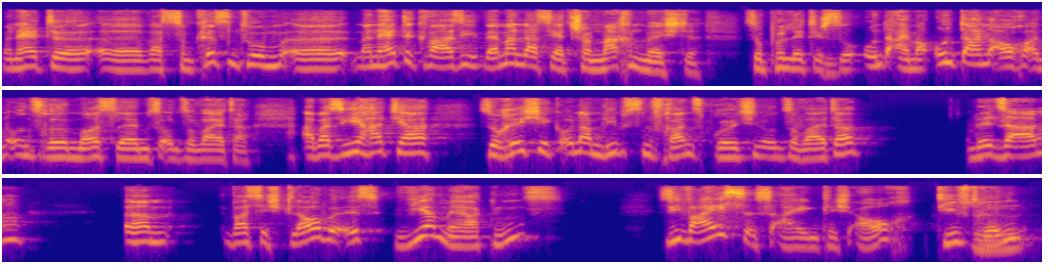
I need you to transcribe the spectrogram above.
man hätte äh, was zum Christentum, äh, man hätte quasi, wenn man das jetzt schon machen möchte, so politisch so und einmal und dann auch an unsere Moslems und so weiter. Aber sie hat ja so richtig und am liebsten Franzbrötchen und so weiter. Will sagen, ähm, was ich glaube ist, wir merken's, sie weiß es eigentlich auch tief drin mhm.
